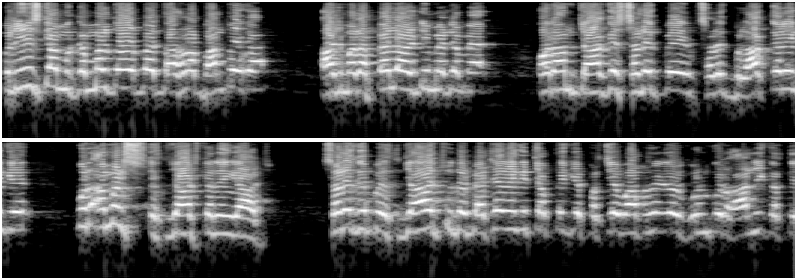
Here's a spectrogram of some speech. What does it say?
پولیس کا مکمل طور پر داخلہ بند ہوگا۔ آج ہمارا پہلا الٹیمیٹم ہے اور ہم جا کے سڑک پہ سڑک بلاک کریں گے، پر امن احتجاج کریں گے آج۔ سڑک پہ احتجاج، ادھر بیٹھے رہیں گے، جب تک یہ پرچے واپس گول کو رہا نہیں کرتے،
